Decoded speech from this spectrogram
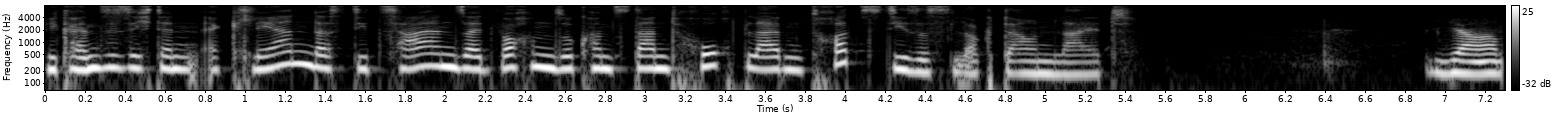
Wie können Sie sich denn erklären, dass die Zahlen seit Wochen so konstant hoch bleiben, trotz dieses Lockdown-Leid? Ja,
